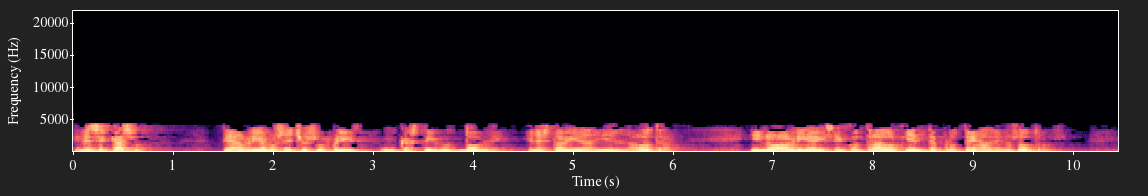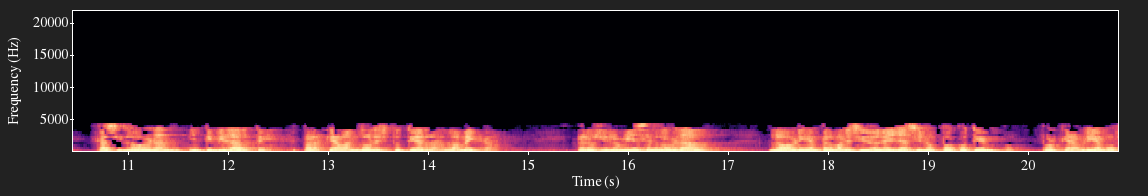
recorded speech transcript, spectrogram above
En ese caso, te habríamos hecho sufrir un castigo doble en esta vida y en la otra, y no habríais encontrado quien te proteja de nosotros. Casi logran intimidarte para que abandones tu tierra, la Meca, pero si lo hubiesen logrado, no habrían permanecido en ella sino poco tiempo, porque habríamos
